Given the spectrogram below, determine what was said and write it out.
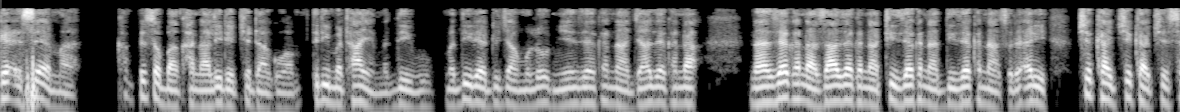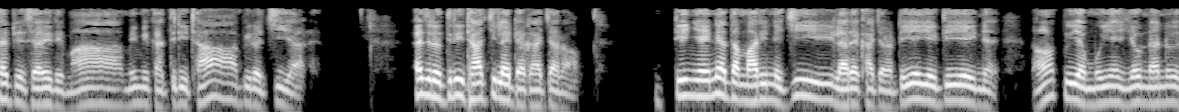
ကယ်အစစ်အမှန်ပစ္စုပန်ခန္ဓာလေးတွေဖြစ်တာကိုတတိမထားရင်မသိဘူးမသိတဲ့အတွက်ကြောင့်မလို့မြင်စေခဏကြားစေခဏ နာဇက်ခဏစားဇက်ခဏထိဇက်ခဏတီဇက်ခဏဆိုတဲ့အဲ့ဒီဖြစ်ခိုက်ဖြစ်ခိုက်ဖြစ်ဆက်ဖြစ်ဆက်လေးတွေမှာမိမိကတတိထားပြီးတော့ကြည့်ရတယ်အဲ့ဒီလိုတတိထားကြည့်လိုက်တဲ့အခါကျတော့တည်ငြိမ်တဲ့တမာရီနဲ့ကြည်လာတဲ့အခါကျတော့တရိပ်ရိပ်တရိပ်နဲ့နော်သူ့ရဲ့မူရင်းယုံနာတို့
